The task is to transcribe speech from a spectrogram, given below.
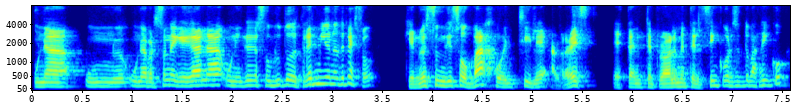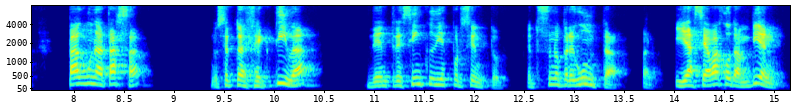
una, una persona que gana un ingreso bruto de 3 millones de pesos, que no es un ingreso bajo en Chile, al revés, está entre probablemente el 5% más rico, paga una tasa, ¿no es cierto?, efectiva de entre 5 y 10%. Entonces uno pregunta, bueno, y hacia abajo también,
